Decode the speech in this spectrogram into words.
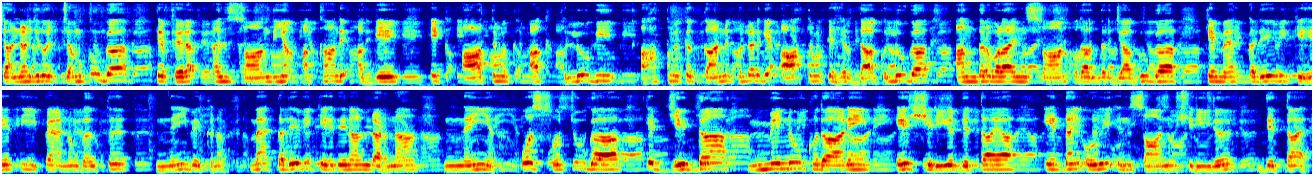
ਚਾਨਣ ਜਦੋਂ ਚਮਕੂਗਾ ਤੇ ਫਿਰ ਇਨਸਾਨ ਦੀਆਂ ਅੱਖਾਂ ਦੇ ਅੱਗੇ ਇੱਕ ਆਤਮਿਕ ਅੱਖ ਖੁੱਲੂਗੀ। ਆਤਮਿਕ ਕੰਨ ਖੁੱਲਣਗੇ, ਆਤਮਿਕ ਹਿਰਦਾ ਖੁੱਲੂਗਾ। ਅੰਦਰ ਵਾਲਾ ਇਨਸਾਨ ਉਹਦਾ ਅੰਦਰ ਜਾਗੂਗਾ ਕਿ ਮੈਂ ਕਦੇ ਵੀ ਕਿਸੇ ਧੀ ਭੈਣ ਨੂੰ ਗਲਤ ਨਹੀਂ ਵੇਖਣਾ। ਮੈਂ ਕਦੇ ਵੀ ਕਿਸੇ ਦੇ ਨਾਲ ਲੜਨਾ ਨਹੀਂ ਆ। ਉਹ ਸੋਚੂਗਾ ਕਿ ਜਿੱਦਾਂ ਮੈਨੂੰ ਖੁਦਾ ਨੇ ਇਹ ਸਰੀਰ ਦਿੱਤਾ ਆ ਇਦਾਂ ਹੀ ਉਹ ਵੀ ਇਨਸਾਨ ਇਨਸਾਨ ਨੂੰ ਸਰੀਰ ਦਿੱਤਾ ਹੈ,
